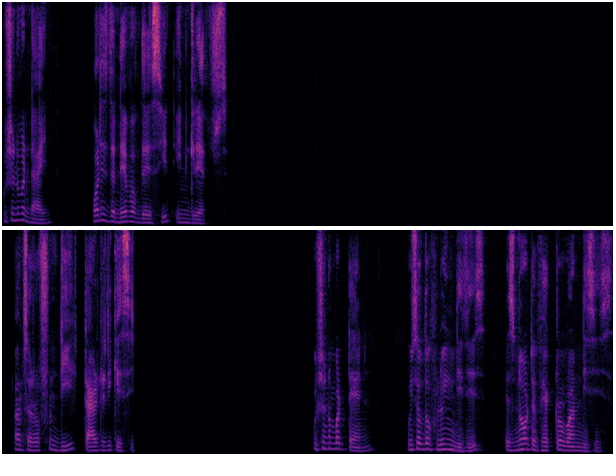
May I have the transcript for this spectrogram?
Question number 9. What is the name of the acid in grapes? Answer option D tartaric acid. Question number 10. Which of the following disease is not a vector borne disease?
